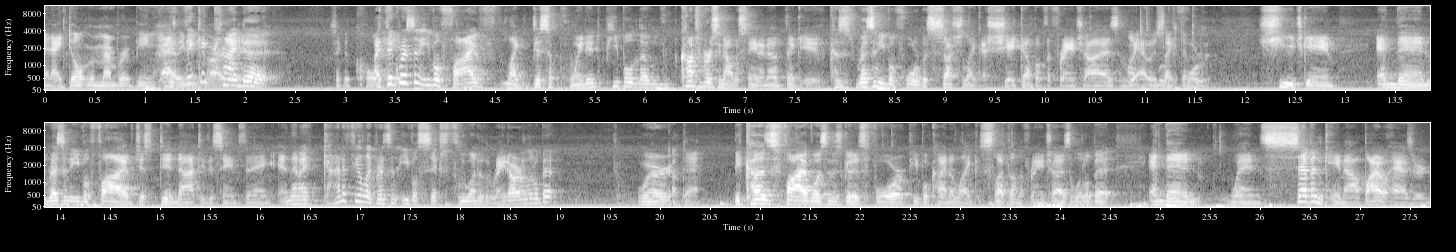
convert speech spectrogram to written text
And I don't remember it being highly. I think it kind of. It's like a cold. I think hit. Resident Evil Five like disappointed people. No controversy notwithstanding, I don't think because Resident Evil Four was such like a shakeup of the franchise and like Yeah, it was like the- forward, huge game. And then Resident Evil Five just did not do the same thing. And then I kind of feel like Resident Evil Six flew under the radar a little bit, where okay. because five wasn't as good as four, people kind of like slept on the franchise a little bit. And then when seven came out, Biohazard,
